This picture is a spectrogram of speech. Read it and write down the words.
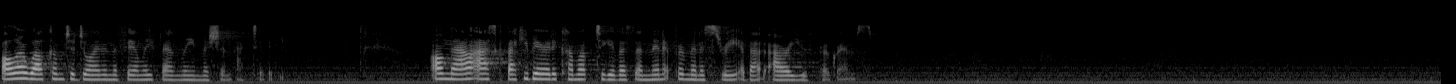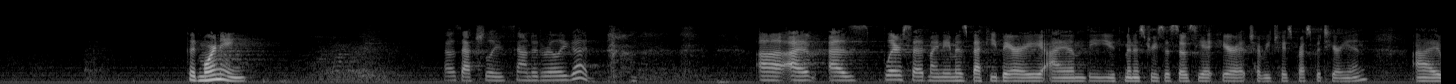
All are welcome to join in the family friendly mission activity. I'll now ask Becky Berry to come up to give us a minute for ministry about our youth programs. Good morning. That was actually sounded really good. uh, I, as Blair said, my name is Becky Berry. I am the Youth Ministries Associate here at Chevy Chase Presbyterian. I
